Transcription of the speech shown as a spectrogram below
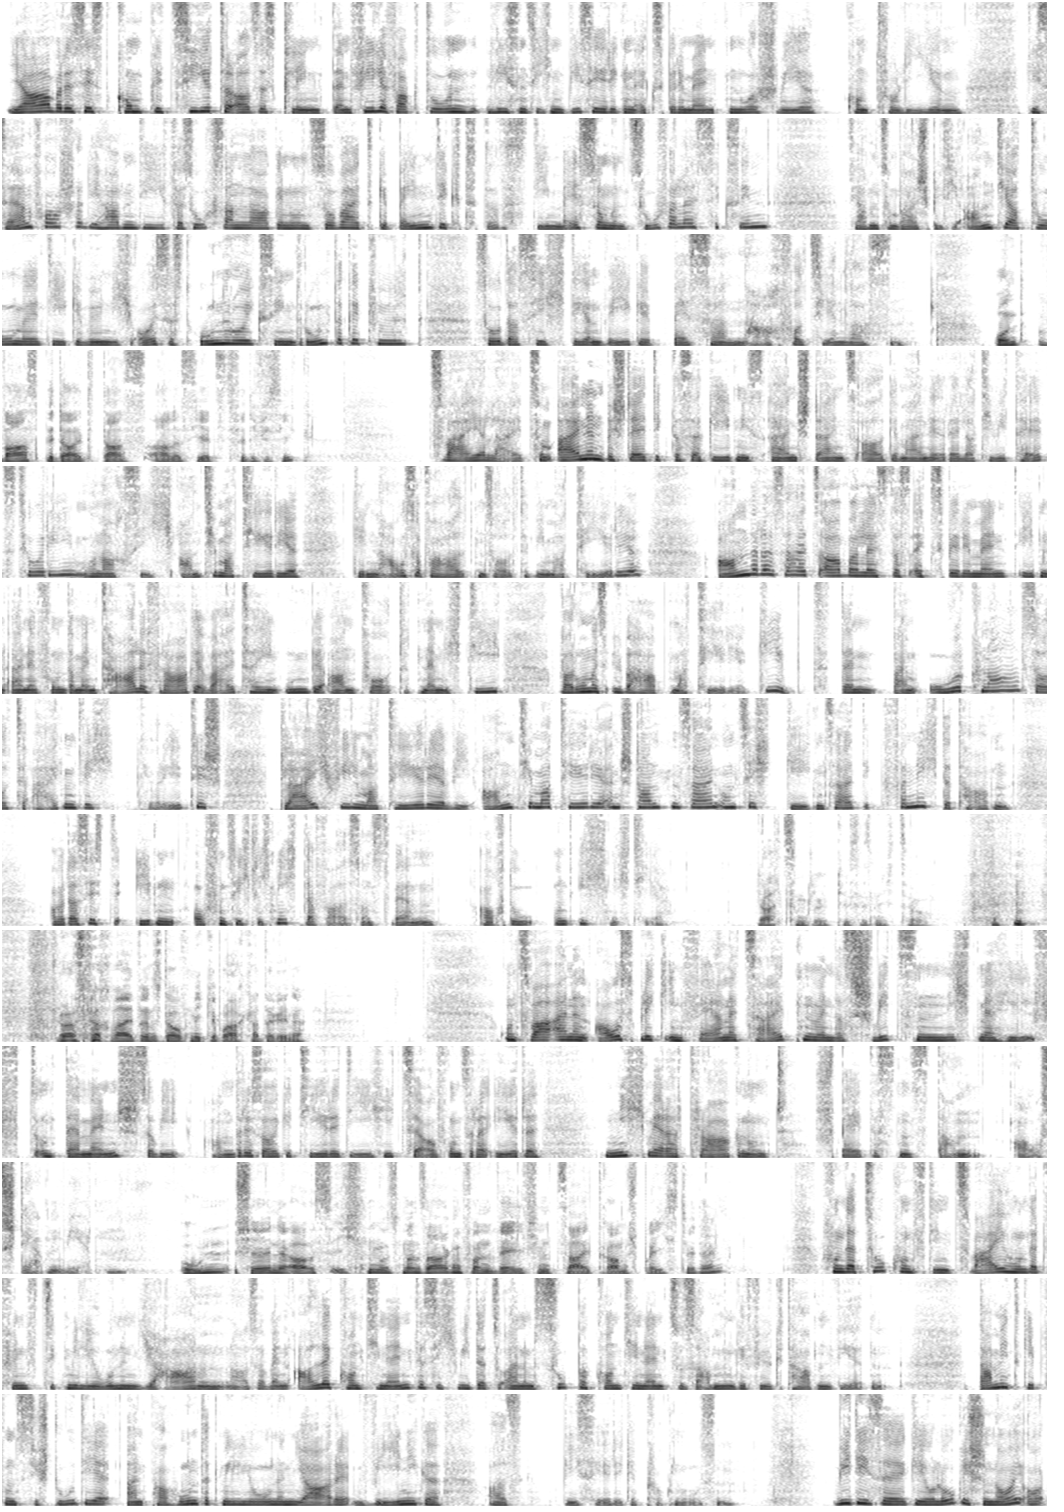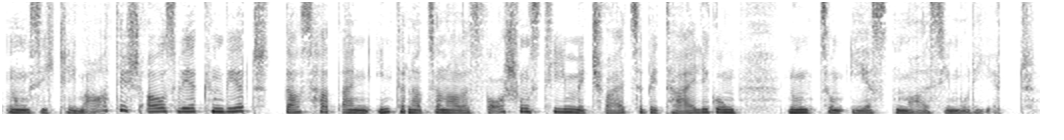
Ja, aber es ist komplizierter, als es klingt, denn viele Faktoren ließen sich in bisherigen Experimenten nur schwer kontrollieren. Die CERN-Forscher, die haben die Versuchsanlage nun so weit gebändigt, dass die Messungen zuverlässig sind. Sie haben zum Beispiel die Antiatome, die gewöhnlich äußerst unruhig sind, runtergekühlt, so dass sich deren Wege besser nachvollziehen lassen. Und was bedeutet das alles jetzt für die Physik? Zweierlei. Zum einen bestätigt das Ergebnis Einsteins allgemeine Relativitätstheorie, wonach sich Antimaterie genauso verhalten sollte wie Materie. Andererseits aber lässt das Experiment eben eine fundamentale Frage weiterhin unbeantwortet, nämlich die, warum es überhaupt Materie gibt. Denn beim Urknall sollte eigentlich theoretisch gleich viel Materie wie Antimaterie entstanden sein und sich gegenseitig vernichtet haben. Aber das ist eben offensichtlich nicht der Fall, sonst wären auch du und ich nicht hier. Ja, zum Glück ist es nicht so. du hast noch weiteren Stoff mitgebracht, Katharina. Und zwar einen Ausblick in ferne Zeiten, wenn das Schwitzen nicht mehr hilft und der Mensch sowie andere Säugetiere die Hitze auf unserer Erde nicht mehr ertragen und spätestens dann aussterben werden. Unschöne Aussichten, muss man sagen. Von welchem Zeitraum sprichst du denn? Von der Zukunft in 250 Millionen Jahren, also wenn alle Kontinente sich wieder zu einem Superkontinent zusammengefügt haben werden. Damit gibt uns die Studie ein paar hundert Millionen Jahre weniger als bisherige Prognosen. Wie diese geologische Neuordnung sich klimatisch auswirken wird, das hat ein internationales Forschungsteam mit Schweizer Beteiligung nun zum ersten Mal simuliert.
